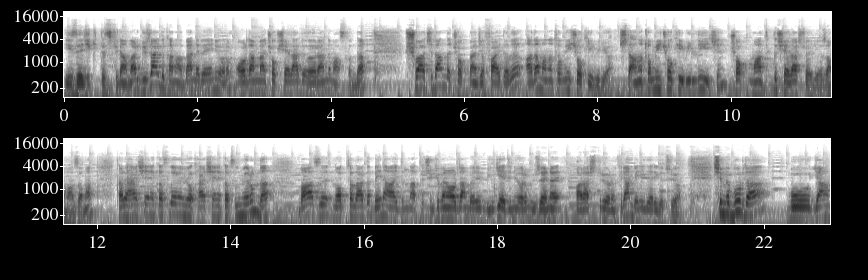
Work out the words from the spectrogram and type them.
izleyici kitlesi falan var güzel bir kanal ben de beğeniyorum oradan ben çok şeyler de öğrendim aslında şu açıdan da çok bence faydalı. Adam anatomiyi çok iyi biliyor. İşte anatomiyi çok iyi bildiği için çok mantıklı şeyler söylüyor zaman zaman. Tabii her şeyine katılıyorum yok her şeyine katılmıyorum da bazı noktalarda beni aydınlattı. Çünkü ben oradan böyle bir bilgi ediniyorum, üzerine araştırıyorum filan beni ileri götürüyor. Şimdi burada bu yan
